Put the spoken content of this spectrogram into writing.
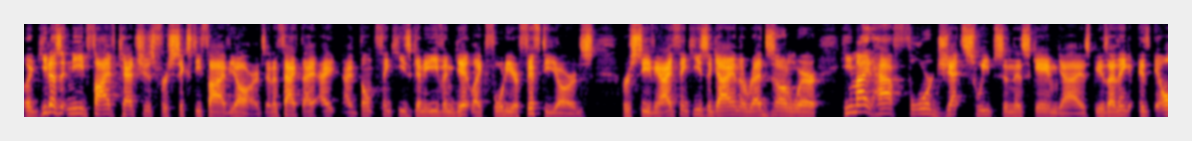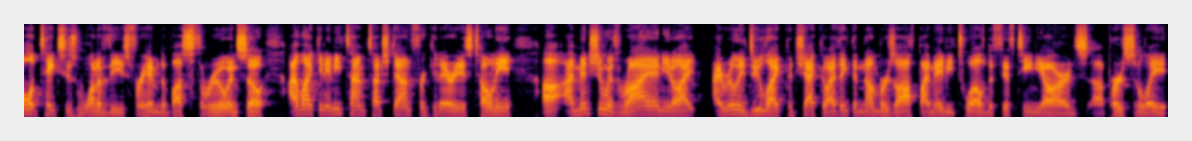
like he doesn't need five catches for 65 yards. And in fact, I I, I don't think he's going to even get like 40 or 50 yards receiving. I think he's a guy in the red zone where he might have four jet sweeps in this game, guys, because I think it, all it takes is one of these for him to bust through. And so I like an anytime touchdown for Kadarius Toney. Uh, I mentioned with Ryan, you know, I, I really do like Pacheco. I think the number's off by maybe 12 to 15 yards uh, personally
